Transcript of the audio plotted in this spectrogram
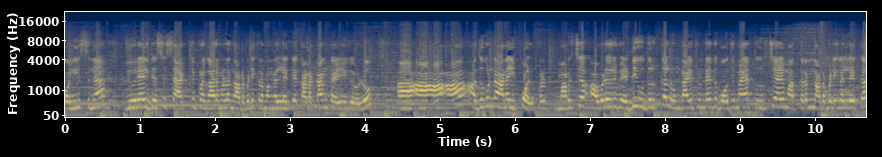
പോലീസിന് ജുവനൈൽ ജസ്റ്റിസ് ആക്ട് പ്രകാരമുള്ള നടപടിക്രമങ്ങളിലേക്ക് കടക്കാൻ കഴിയുകയുള്ളൂ. അതുകൊണ്ടാണ് ഇപ്പോൾ മറിച്ച് അവിടെ ഒരു വെടി ഉതിർക്കൽ ഉണ്ടായിട്ടുണ്ടെന്ന് ബോധ്യമായ തീർച്ചയായും അത്തരം നടപടികളിലേക്ക്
